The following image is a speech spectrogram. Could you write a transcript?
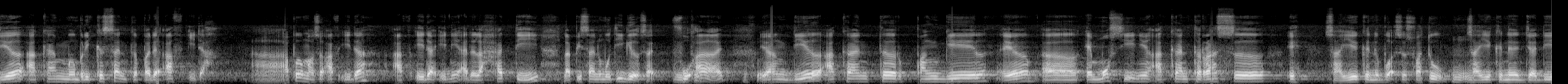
dia akan memberi kesan kepada afidah. Ha, apa maksud afidah? Afidah ini adalah hati lapisan nombor tiga Ustaz. Fuad Betul. yang dia akan terpanggil ya uh, emosinya akan terasa eh saya kena buat sesuatu. Hmm. Saya kena jadi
